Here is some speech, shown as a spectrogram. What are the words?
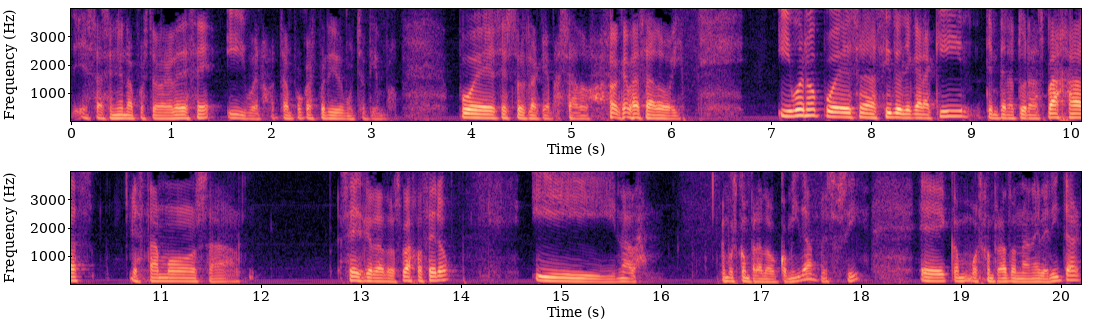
esa señora pues te lo agradece y bueno, tampoco has perdido mucho tiempo. Pues esto es lo que ha pasado, lo que ha pasado hoy. Y bueno, pues ha sido llegar aquí, temperaturas bajas, estamos a 6 grados bajo cero y nada, hemos comprado comida, eso sí, eh, hemos comprado una neverita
